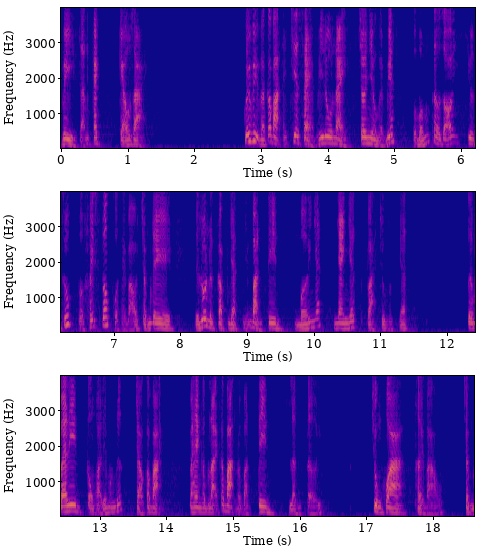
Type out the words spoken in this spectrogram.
vì giãn cách kéo dài. Quý vị và các bạn hãy chia sẻ video này cho nhiều người biết và bấm theo dõi YouTube và Facebook của Thời báo .d để luôn được cập nhật những bản tin mới nhất, nhanh nhất và trung thực nhất. Từ Berlin, Cộng hòa Liên bang Đức, chào các bạn và hẹn gặp lại các bạn ở bản tin lần tới. Trung Khoa Thời báo chấm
